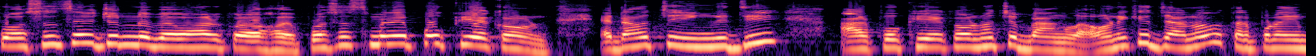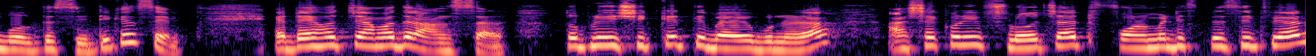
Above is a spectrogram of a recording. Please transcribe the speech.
প্রসেসের জন্য ব্যবহার করা হয়? প্রসেস মানে প্রক্রিয়াকরণ। এটা হচ্ছে ইংরেজি আর প্রক্রিয়াকরণ হচ্ছে বাংলা। অনেকে জানো, তারপর আমি বলতেছি, ঠিক আছে? এটাই হচ্ছে আমাদের আনসার তো প্রিয় শিক্ষার্থী ভাই বোনেরা, আশা করি ফ্লো চার্ট ফরম্যাট স্পেসিফায়ার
